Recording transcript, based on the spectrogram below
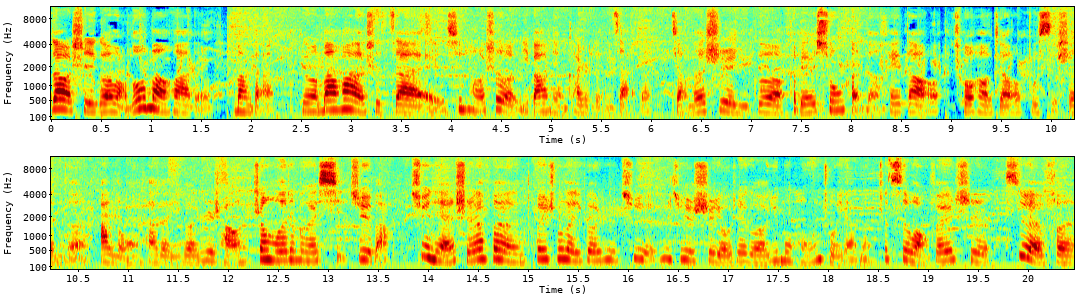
吉主夫道是一个网络漫画的漫改，这个漫画是在新潮社一八年开始连载的，讲的是一个特别凶狠的黑道，绰号叫不死身的阿龙，他的一个日常生活的这么个喜剧吧。去年十月份推出了一个日剧，日剧是由这个玉木宏主演的。这次网飞是四月份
